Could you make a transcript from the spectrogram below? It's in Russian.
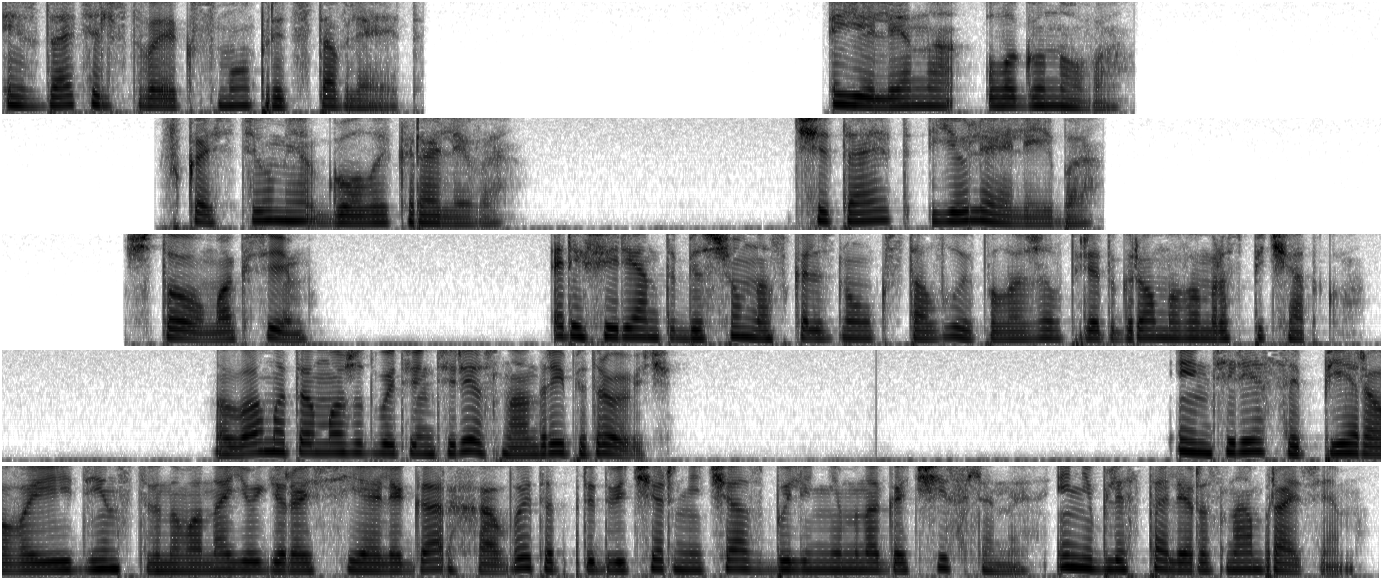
Издательство «Эксмо» представляет Елена Лагунова В костюме голой королевы Читает Юлия Лейба «Что, Максим?» Референт бесшумно скользнул к столу и положил перед Громовым распечатку. «Вам это может быть интересно, Андрей Петрович». Интересы первого и единственного на юге России олигарха в этот предвечерний час были немногочисленны и не блистали разнообразием.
